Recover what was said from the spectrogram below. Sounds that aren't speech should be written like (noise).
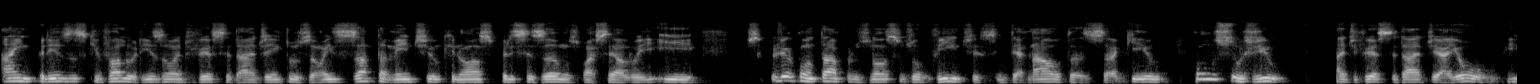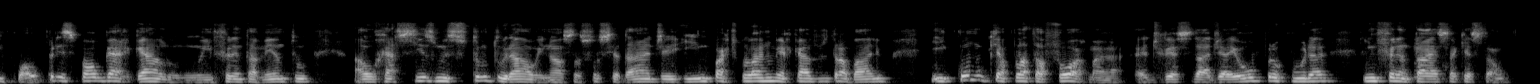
a empresas que valorizam a diversidade e a inclusão. É exatamente o que nós precisamos, Marcelo. E, e você podia contar para os nossos ouvintes, internautas aqui, como surgiu a diversidade I.O. e qual o principal gargalo no enfrentamento ao racismo estrutural em nossa sociedade e, em particular, no mercado de trabalho, e como que a plataforma é, Diversidade I.O. procura enfrentar essa questão.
